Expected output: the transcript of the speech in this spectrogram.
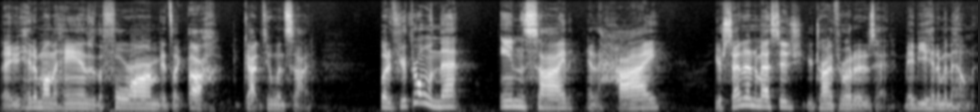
They hit him on the hands or the forearm. It's like, ugh, got too inside. But if you're throwing that inside and high, you're sending a message. You're trying to throw it at his head. Maybe you hit him in the helmet.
